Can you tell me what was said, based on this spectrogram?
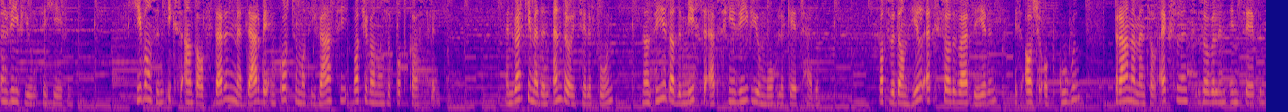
een review te geven. Geef ons een x aantal sterren met daarbij een korte motivatie wat je van onze podcast vindt. En werk je met een Android-telefoon, dan zie je dat de meeste apps geen review-mogelijkheid hebben. Wat we dan heel erg zouden waarderen, is als je op Google Prana Mental Excellence zou willen intypen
